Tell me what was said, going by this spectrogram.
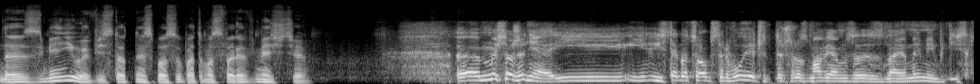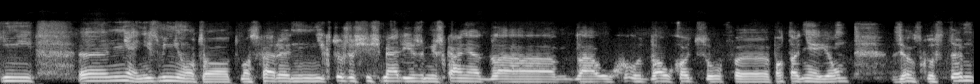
e, zmieniły w istotny sposób atmosferę w mieście? E, myślę, że nie. I, i, I, z tego, co obserwuję, czy też rozmawiam ze znajomymi, bliskimi, e, nie, nie zmieniło to atmosfery. Niektórzy się śmiali, że mieszkania dla, dla, dla uchodźców e, potanieją w związku z tym.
